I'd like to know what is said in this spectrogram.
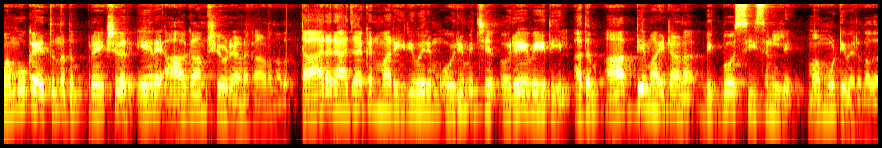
മമ്മൂക്ക എത്തുന്നതും പ്രേക്ഷകർ ഏറെ ആകാംക്ഷയോടെയാണ് കാണുന്നത്. താരരാജാക്കന്മാർ ഇരുവരും ഒരുമിച്ച് ഒരേ വേദിയിൽ അതും ആദ്യമായിട്ടാണ് ബിഗ് ബോസ് സീസണിൽ മമ്മൂട്ടി വരുന്നത്.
